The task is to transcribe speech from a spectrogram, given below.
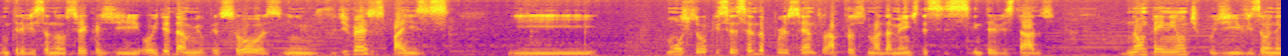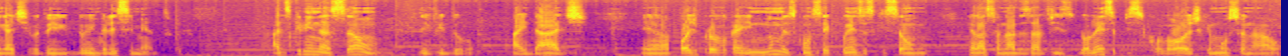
entrevistando cerca de 80 mil pessoas em diversos países e mostrou que 60% aproximadamente desses entrevistados não tem nenhum tipo de visão negativa do, do envelhecimento. A discriminação devido à idade ela pode provocar inúmeras consequências que são relacionadas à violência psicológica, emocional,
